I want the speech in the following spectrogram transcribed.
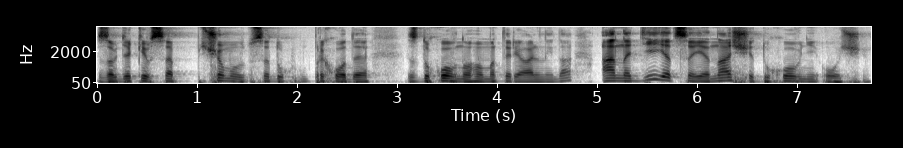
Завдяки все, чому все дух, приходить з духовного матеріальний. Да? А надія це є наші духовні очі.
